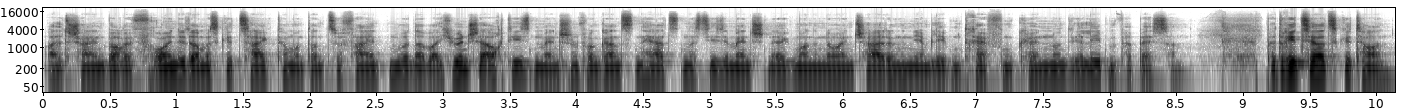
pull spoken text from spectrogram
als scheinbare Freunde damals gezeigt haben und dann zu Feinden wurden. Aber ich wünsche auch diesen Menschen von ganzem Herzen, dass diese Menschen irgendwann eine neue Entscheidung in ihrem Leben treffen können und ihr Leben verbessern. Patricia hat es getan.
